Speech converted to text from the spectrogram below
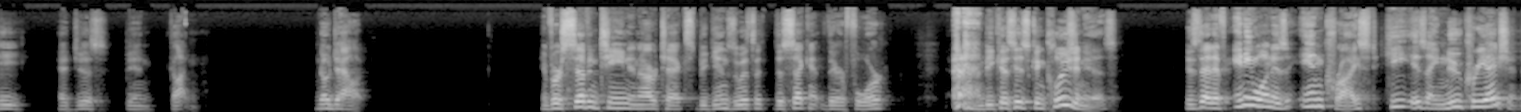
he had just been gotten. No doubt. In verse 17 in our text begins with the second therefore, because his conclusion is, is that if anyone is in Christ, he is a new creation.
